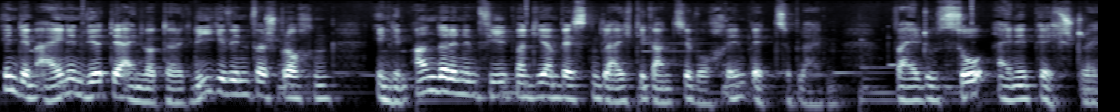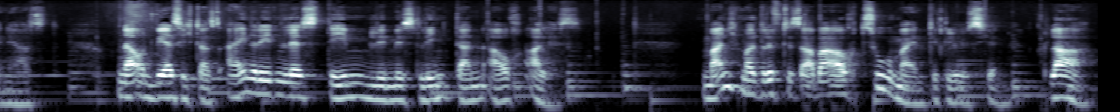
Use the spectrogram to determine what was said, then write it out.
In dem einen wird dir ein Lotteriegewinn versprochen, in dem anderen empfiehlt man dir am besten gleich die ganze Woche im Bett zu bleiben, weil du so eine Pechsträhne hast. Na und wer sich das einreden lässt, dem misslingt dann auch alles. Manchmal trifft es aber auch zu, meinte Klößchen. Klar,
